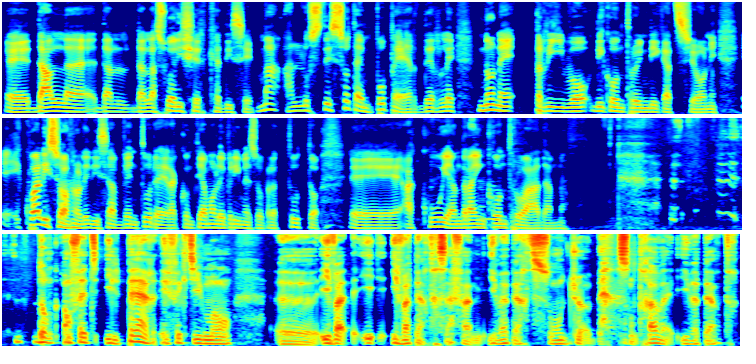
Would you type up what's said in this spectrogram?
eh, dal, dal, dalla sua ricerca di sé, ma allo stesso tempo perderle non è privo di controindicazioni. E quali sono le disavventure, raccontiamo le prime soprattutto, eh, a cui andrà incontro Adam? Donc en fait, il perd effectivement, euh, il, va, il, va perdre sa femme, il va perdre son job, son travail, il va perdre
